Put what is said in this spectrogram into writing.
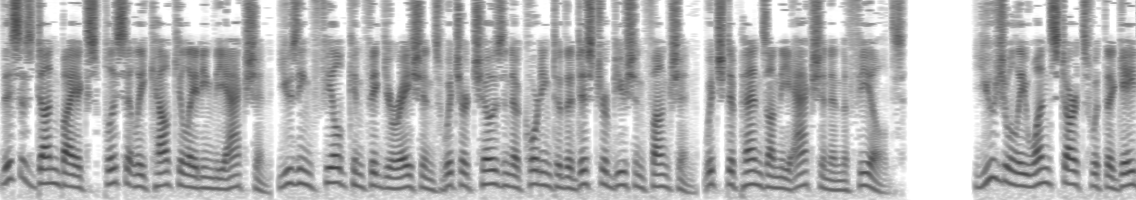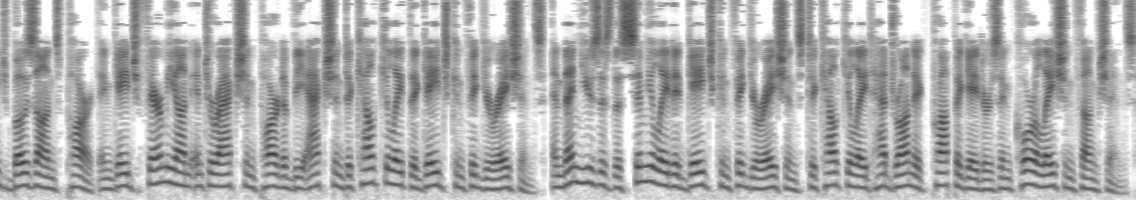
This is done by explicitly calculating the action, using field configurations which are chosen according to the distribution function, which depends on the action and the fields. Usually one starts with the gauge bosons part and gauge fermion interaction part of the action to calculate the gauge configurations, and then uses the simulated gauge configurations to calculate hadronic propagators and correlation functions.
